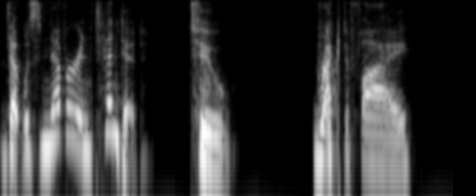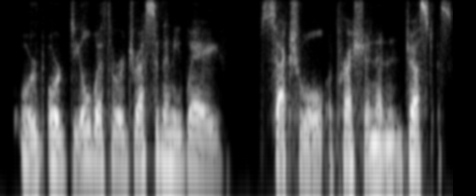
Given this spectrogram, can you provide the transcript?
that was never intended to rectify or, or deal with or address in any way sexual oppression and injustice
